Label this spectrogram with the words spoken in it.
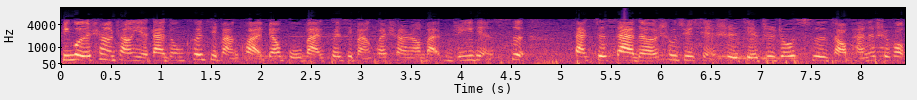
苹果的上涨也带动科技板块，标普五百科技板块上涨百分之一点四。FactSet 的数据显示，截至周四早盘的时候，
